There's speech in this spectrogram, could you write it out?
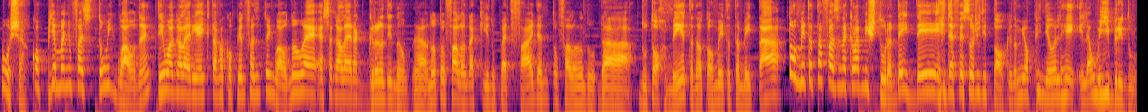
Poxa, copia, mas não faz tão igual, né? Tem uma galerinha aí que tava copiando fazendo tão igual. Não é essa galera grande não. Né? Eu não tô falando aqui do Pathfinder, não tô falando da do Tormenta, né? O Tormenta também tá. Tormenta tá fazendo aquela mistura D&D e Defensores de Tóquio. Na minha opinião, ele, ele é um híbrido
